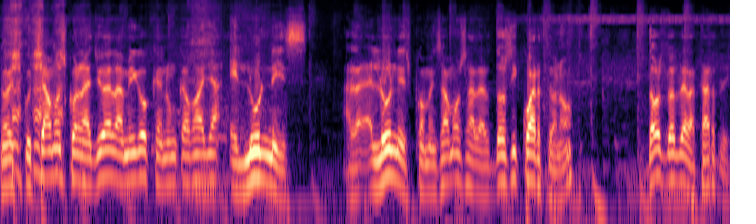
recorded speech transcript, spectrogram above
nos escuchamos con la ayuda del amigo que nunca falla el lunes. el lunes comenzamos a las dos y cuarto, ¿no? Dos, dos de la tarde.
